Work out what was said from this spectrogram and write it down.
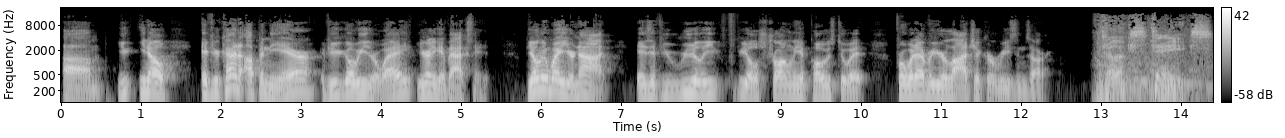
um, you you know, if you're kind of up in the air, if you go either way, you're going to get vaccinated. The only way you're not is if you really feel strongly opposed to it for whatever your logic or reasons are. Tuck's takes.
